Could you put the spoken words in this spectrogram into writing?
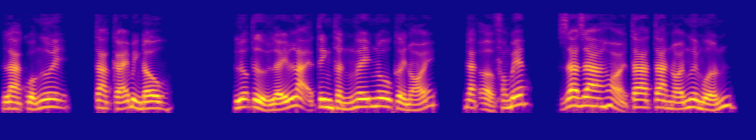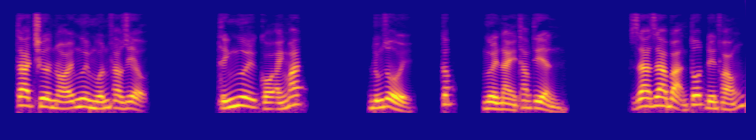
là của ngươi, ta cái bình đâu. Lượng tử lấy lại tinh thần ngây ngô cười nói, đặt ở phòng bếp, ra ra hỏi ta ta nói ngươi muốn, ta chưa nói ngươi muốn phao rượu. Tính ngươi có ánh mắt. Đúng rồi, cấp, người này tham tiền. Ra ra bạn tốt đến phóng.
